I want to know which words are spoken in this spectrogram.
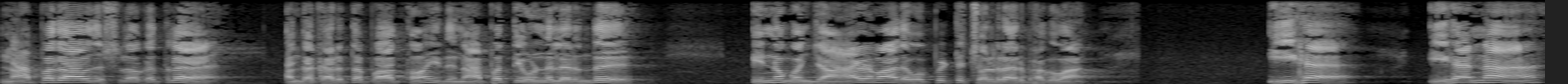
நாற்பதாவது ஸ்லோகத்தில் அந்த கருத்தை பார்த்தோம். இது நாற்பத்தி ஒன்றுலேருந்து இன்னும் கொஞ்சம் ஆழமாக அதை ஒப்பிட்டு சொல்கிறார் பகவான். ஈக ஈகன்னா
